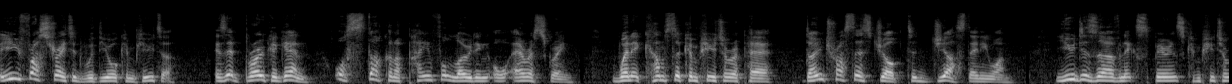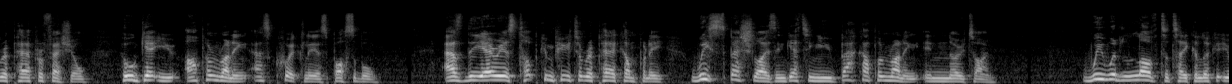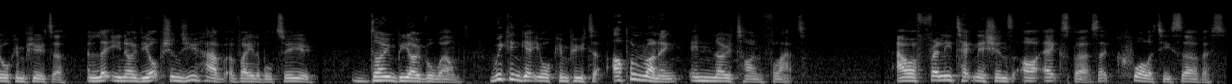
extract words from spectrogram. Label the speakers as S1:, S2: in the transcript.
S1: Are you frustrated with your computer? Is it broke again or stuck on a painful loading or error screen? When it comes to computer repair, don't trust this job to just anyone. You deserve an experienced computer repair professional who will get you up and running as quickly as possible. As the area's top computer repair company, we specialise in getting you back up and running in no time. We would love to take a look at your computer and let you know the options you have available to you. Don't be overwhelmed. We can get your computer up and running in no time flat. Our friendly technicians are experts at quality service.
